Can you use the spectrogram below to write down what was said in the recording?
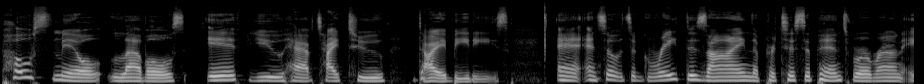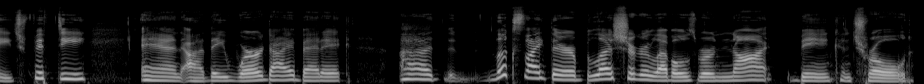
post meal levels if you have type 2 diabetes? And, and so it's a great design. The participants were around age 50 and uh, they were diabetic. Uh, looks like their blood sugar levels were not being controlled.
